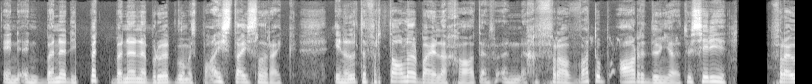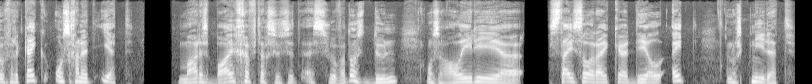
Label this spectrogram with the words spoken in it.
en en binne die pit binne in 'n broodboom is baie styselryk en hulle het 'n vertaler by hulle gehad en, en gevra wat op aarde doen julle? Toe sê die vroue vir kyk ons gaan dit eet. Maar is baie giftig soos dit is. So wat ons doen, ons haal hierdie uh, styselryke deel uit en ons knie dit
